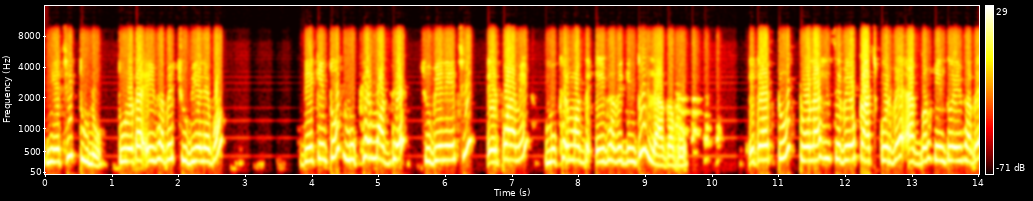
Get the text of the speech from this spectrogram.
নিয়েছি তুলো। তুলোটা এইভাবে চুবিয়ে নেব। দিয়ে কিন্তু মুখের মধ্যে চুবিয়ে নিয়েছি। এরপর আমি মুখের মধ্যে এইভাবে কিন্তু লাগাবো। এটা একটু টোনার হিসেবেও কাজ করবে। একদম কিন্তু এইভাবে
